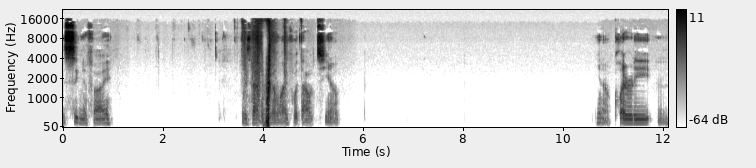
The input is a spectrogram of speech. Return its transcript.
signify is that living life without, you know, you know, clarity and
